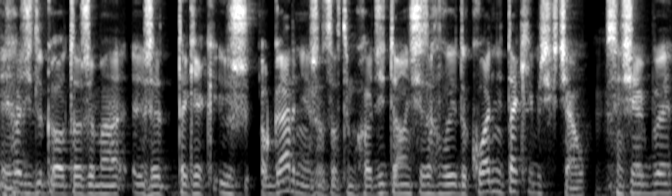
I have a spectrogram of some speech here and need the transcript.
Nie chodzi tylko o to, że ma, że tak jak już ogarniesz o co w tym chodzi, to on się zachowuje dokładnie tak, jakbyś chciał. W sensie jakby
